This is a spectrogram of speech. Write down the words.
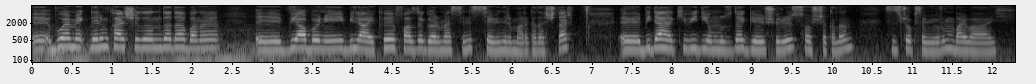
E, bu emeklerim karşılığında da bana e, bir aboneyi bir like'ı fazla görmezseniz sevinirim arkadaşlar. E, bir dahaki videomuzda görüşürüz. Hoşçakalın. Sizi çok seviyorum. Bay bay.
